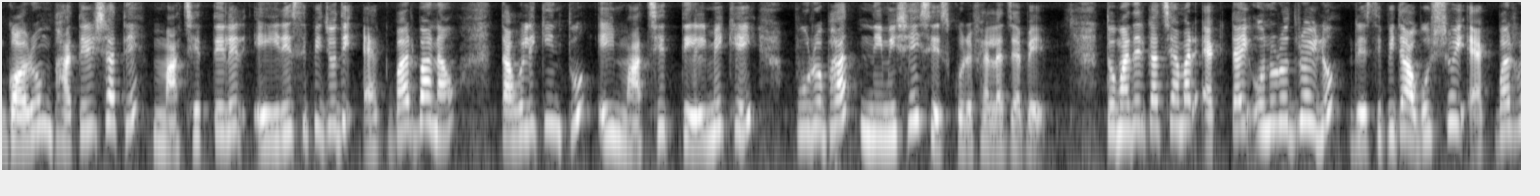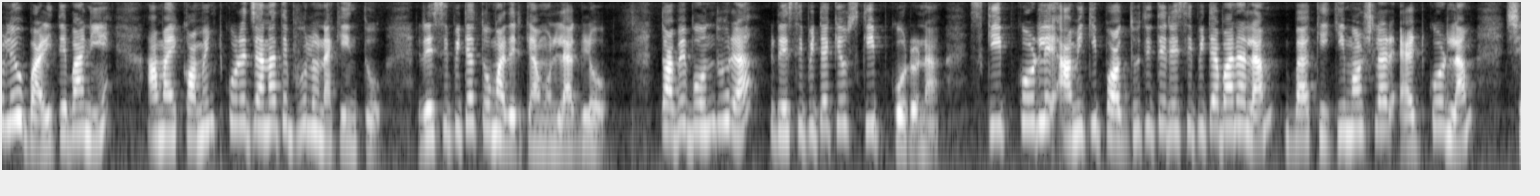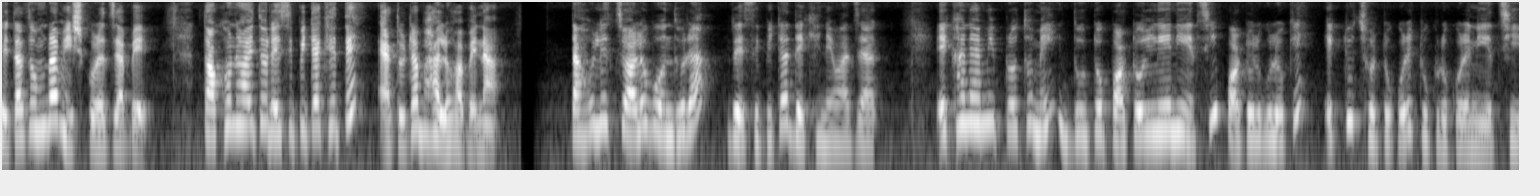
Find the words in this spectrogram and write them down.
গরম ভাতের সাথে মাছের তেলের এই রেসিপি যদি একবার বানাও, তাহলে কিন্তু এই মাছের তেল মেখেই পুরো ভাত নিমিষেই শেষ করে ফেলা যাবে। তোমাদের কাছে আমার একটাই অনুরোধ রইল রেসিপিটা অবশ্যই একবার হলেও বাড়িতে বানিয়ে আমায় কমেন্ট করে জানাতে ভুলো না কিন্তু। রেসিপিটা তোমাদের কেমন লাগল? তবে বন্ধুরা রেসিপিটা কেউ স্কিপ করো না। স্কিপ করলে আমি কি পদ্ধতিতে রেসিপিটা বানালাম বা কি কি মশলার অ্যাড করলাম, সেটা তোমরা মিস করে যাবে। তখন হয়তো রেসিপিটা খেতে এতটা ভালো হবে না। তাহলে চলো বন্ধুরা রেসিপিটা দেখে নেওয়া যাক। এখানে আমি প্রথমেই দুটো পটল নিয়ে নিয়েছি। পটলগুলোকে একটু ছোট করে টুকরো করে নিয়েছি।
